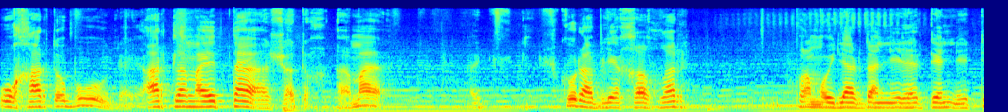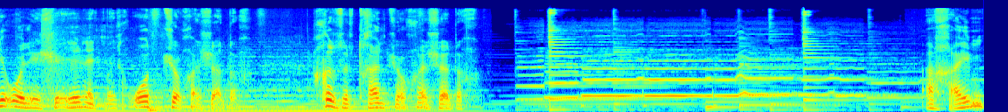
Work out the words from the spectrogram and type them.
O kartopu artlamayıp da aşadık. Ama şükür abla halklar pamoylardan nelerden etti, öyle şeyler etmedik. Ot çok aşadık. Kızırtkan çok aşadık. Ahayım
